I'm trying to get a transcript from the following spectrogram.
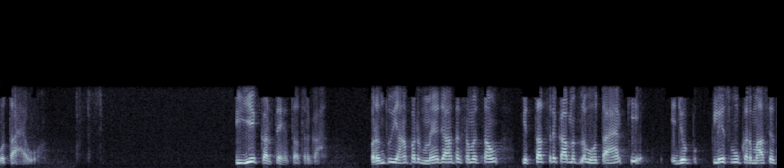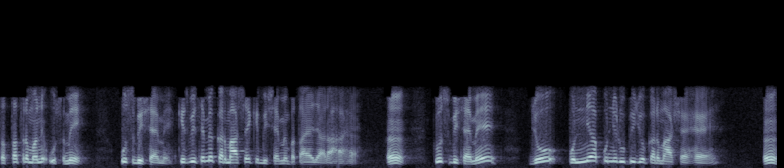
होता है वो। ये करते हैं तत्र का। परंतु यहाँ पर मैं जहाँ तक समझता हूँ कि तत्र का मतलब होता है कि जो क्लेश मुख कर्माशय तो तत्र माने उसमें उस विषय में, किस विषय में कर्माशय के विषय में बताया जा रहा है हाँ? कि उस विषय में जो पुण्य पुण्य रूपी जो कर्माशय है हाँ?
